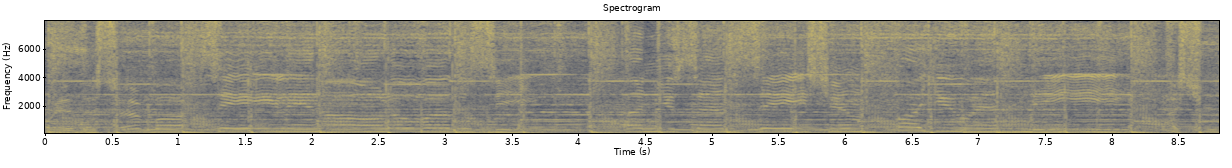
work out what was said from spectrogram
With the surfboard you and me. I sure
